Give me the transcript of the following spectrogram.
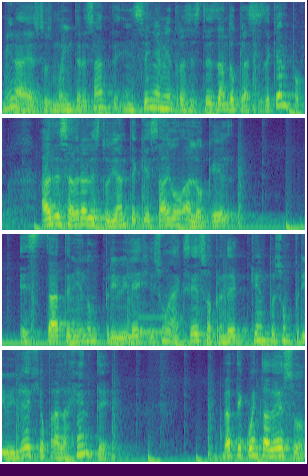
Mira, esto es muy interesante. Enseña mientras estés dando clases de Kempo. Has de saber al estudiante que es algo a lo que él está teniendo un privilegio, es un acceso. Aprender Kempo es un privilegio para la gente. Date cuenta de eso.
